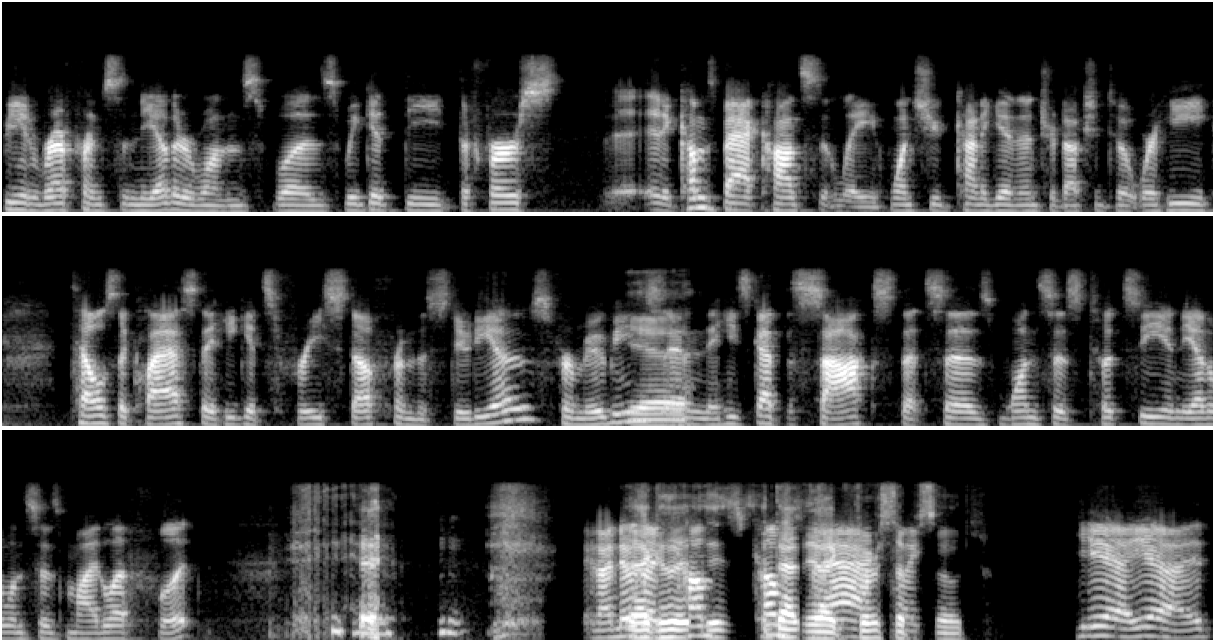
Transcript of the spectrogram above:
being referenced in the other ones. Was we get the the first? and It comes back constantly once you kind of get an introduction to it, where he tells the class that he gets free stuff from the studios for movies, Yeah. and he's got the socks that says one says Tootsie and the other one says My Left Foot. And I know Yeah, that 'cause it- comes, it's comes that back, like first like, episode. yeah, yeah. It,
